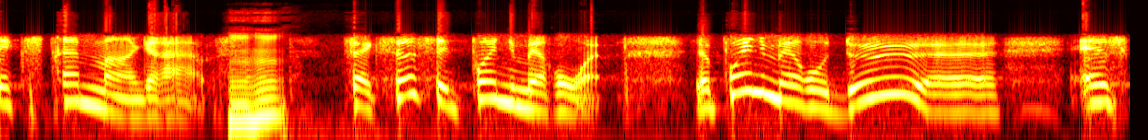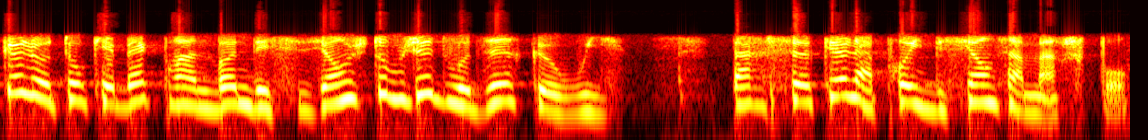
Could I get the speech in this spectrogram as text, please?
extrêmement grave. Mm-hmm. Fait que ça, c'est le point numéro un. Le point numéro deux, euh, est-ce que l'Auto-Québec prend une bonne décision? Je suis obligée de vous dire que oui. Parce que la prohibition, ça marche pas.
